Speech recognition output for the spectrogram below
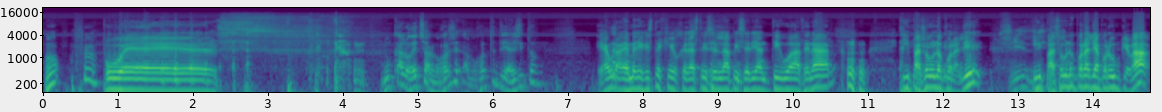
Oh, Pues. Nunca lo he hecho, a lo mejor, a lo mejor tendría éxito. Ya una vez me dijiste que os quedasteis en la pizzería antigua a cenar y pasó uno por allí. Sí, sí. Y pasó uno por allá por un kebab.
